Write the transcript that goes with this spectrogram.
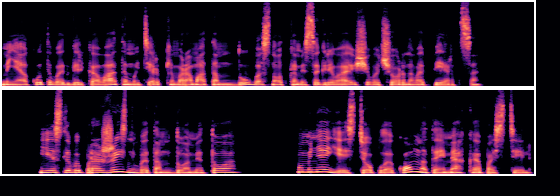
Меня окутывает горьковатым и терпким ароматом дуба с нотками согревающего черного перца. Если вы про жизнь в этом доме, то... У меня есть теплая комната и мягкая постель.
